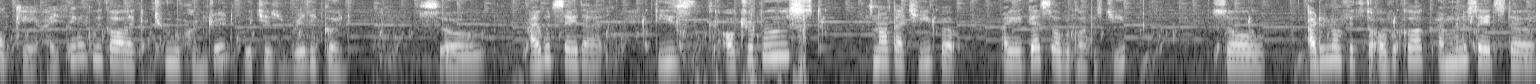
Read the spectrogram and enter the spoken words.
Okay, I think we got like 200, which is really good. So I would say that these the Ultra Boost is not that cheap, but I guess Overclock is cheap. So I don't know if it's the Overclock. I'm gonna say it's the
